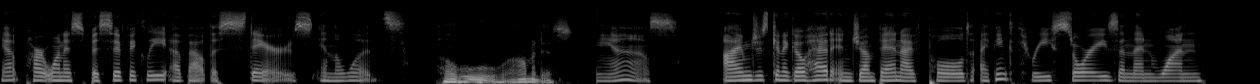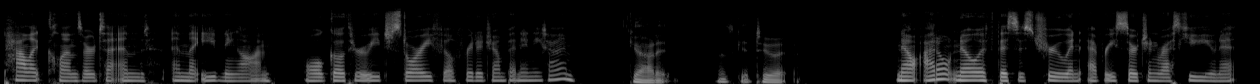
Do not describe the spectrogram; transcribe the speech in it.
Yep, part 1 is specifically about the stairs in the woods. Oh, ominous. Yes. I'm just going to go ahead and jump in. I've pulled, I think, three stories and then one palate cleanser to end, end the evening on. We'll go through each story. Feel free to jump in anytime. Got it. Let's get to it. Now, I don't know if this is true in every search and rescue unit,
